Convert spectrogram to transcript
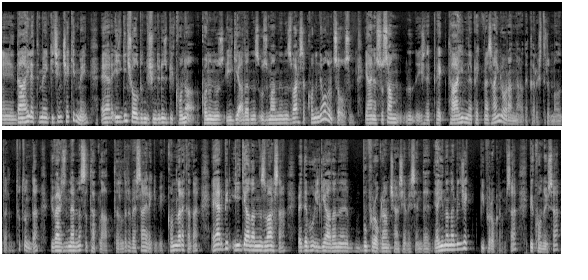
e, dahil etmek için çekinmeyin. Eğer ilginç olduğunu düşündüğünüz bir konu konunuz, ilgi alanınız, uzmanlığınız varsa konu ne olursa olsun. Yani susam işte pek tahinle pekmez hangi oranlarda karıştırılmalıdır? Tutun da güvercinler nasıl takla attırılır vesaire gibi konulara kadar eğer bir ilgi alanınız varsa ve de bu ilgi alanı bu program çerçevesinde yayınlanabilecek bir programsa, bir konuysa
